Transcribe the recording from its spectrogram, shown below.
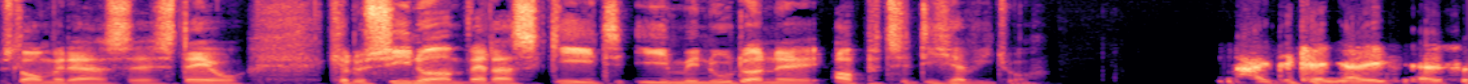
slår med deres øh, stav, kan du sige noget om, hvad der er sket i minutterne op til de her videoer? Nej, det kan jeg ikke. Altså,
